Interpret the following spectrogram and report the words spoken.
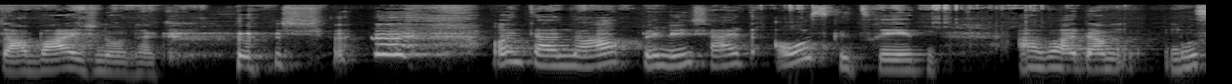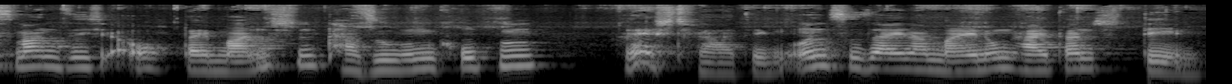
da war ich noch in der Kirche. Und danach bin ich halt ausgetreten. Aber da muss man sich auch bei manchen Personengruppen rechtfertigen und zu seiner Meinung halt dann stehen.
